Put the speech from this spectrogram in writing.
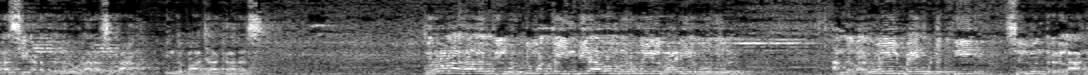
அரசை நடத்துகிற ஒரு அரசு தான் இந்த பாஜக அரசு. கொரோனா காலத்தில் ஒட்டுமொத்த இந்தியாவும் வறுமையில் வாடிய போது அந்த வறுமையை பயன்படுத்தி செல்வந்தர்களாக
